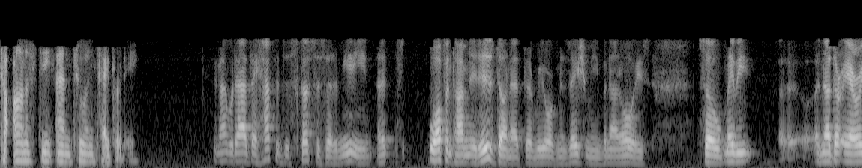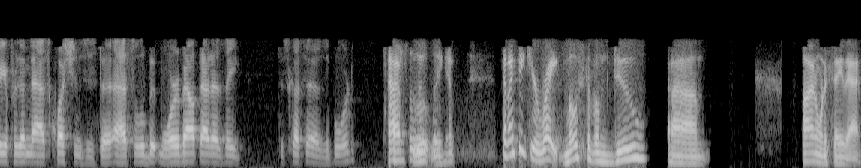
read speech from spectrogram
to honesty, and to integrity. And I would add they have to discuss this at a meeting. It's, oftentimes it is done at the reorganization meeting, but not always. So maybe uh, another area for them to ask questions is to ask a little bit more about that as they discuss it as a board. Absolutely. And, and I think you're right. Most of them do. Um, I don't want to say that.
